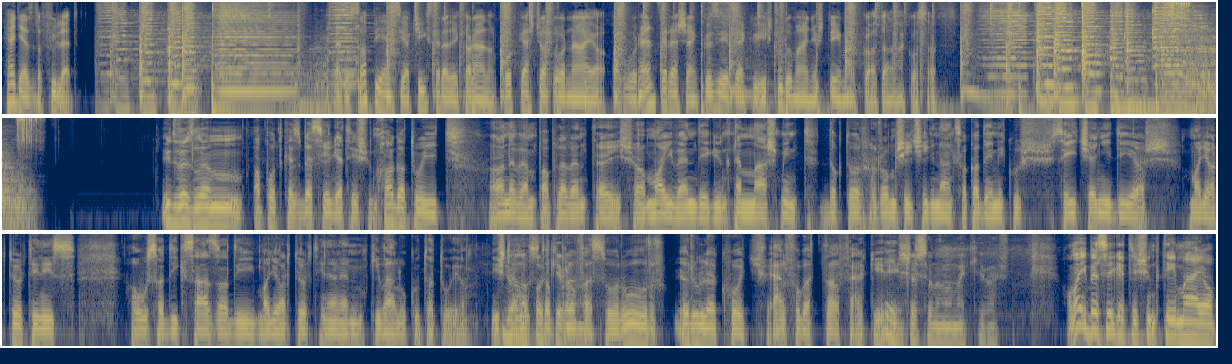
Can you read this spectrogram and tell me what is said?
Hegyezd a füled! Ez a Sapiencia Csíkszeredé Karának podcast csatornája, ahol rendszeresen közérdekű és tudományos témákkal találkozhatsz. Üdvözlöm a podcast beszélgetésünk hallgatóit, a nevem Pap Levente, és a mai vendégünk nem más, mint dr. Romsics Ignác akadémikus Széchenyi díjas, magyar történész, a 20. századi magyar történelem kiváló kutatója. Isten hozta, professzor úr, örülök, hogy elfogadta a felkérést. Én köszönöm a meghívást. A mai beszélgetésünk témája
